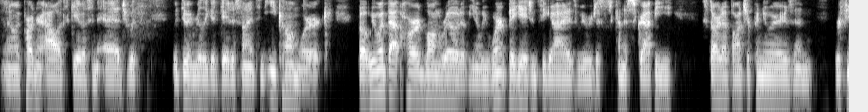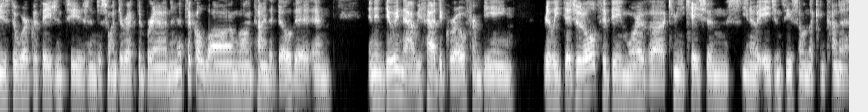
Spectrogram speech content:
you know, my partner Alex gave us an edge with doing really good data science and ecom work. But we went that hard, long road of, you know, we weren't big agency guys. We were just kind of scrappy startup entrepreneurs and refused to work with agencies and just went direct to brand. And it took a long, long time to build it. And and in doing that, we've had to grow from being really digital to being more of a communications, you know, agency, someone that can kind of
